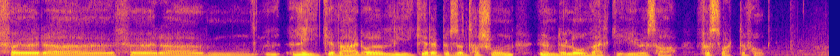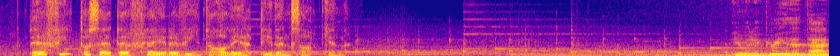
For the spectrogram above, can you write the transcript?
for, uh, for uh, likeverd og like representasjon under lovverket i USA for svarte folk. Det er fint å se at det er flere hvite allierte i den saken. You would agree that that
